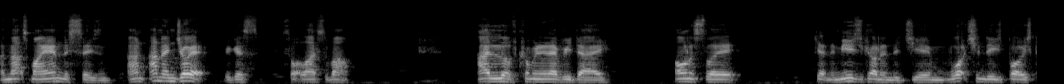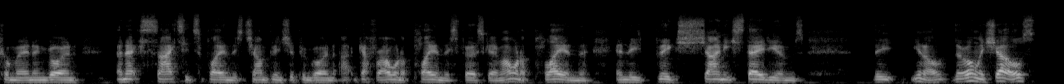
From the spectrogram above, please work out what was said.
and that's my aim this season, and, and enjoy it because it's what life's about. I love coming in every day. Honestly, getting the music on in the gym, watching these boys come in and going and excited to play in this championship and going, uh, Gaffer, I want to play in this first game. I want to play in the in these big shiny stadiums. The you know they're only shells.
